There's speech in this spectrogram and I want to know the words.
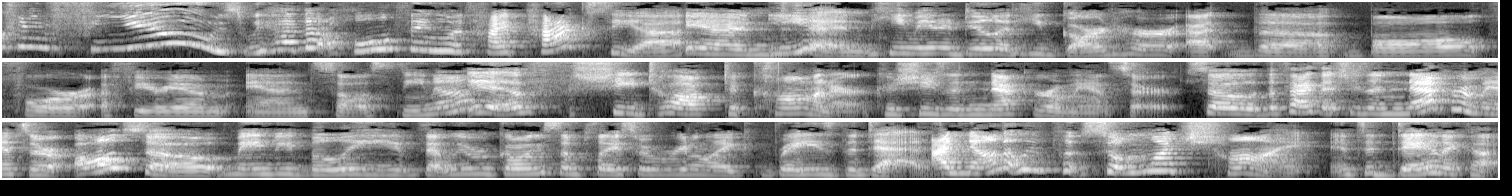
confused. We had that whole thing with Hypaxia and Ian. He made a deal that he'd guard her at the ball for Ephraim and Celestina if she talked to Connor, because she's a necromancer. So the fact that she's a necromancer also made me believe that we were going some place where we're gonna like raise the dead. And now that we've put so much time into Danika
